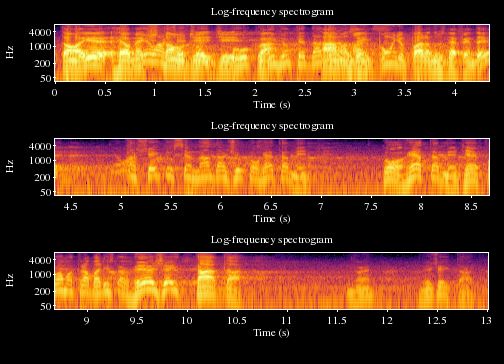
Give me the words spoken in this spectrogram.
estão aí, realmente Eu estão de, de pouco, armas em punho para nos defender? Eu achei que o Senado agiu corretamente. Corretamente. Reforma trabalhista rejeitada. Não é? Rejeitada.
